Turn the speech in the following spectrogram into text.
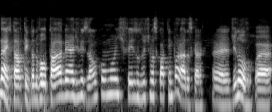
Não, a gente tava tentando voltar a ganhar a divisão como a gente fez nas últimas quatro temporadas, cara. É, de novo, é,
